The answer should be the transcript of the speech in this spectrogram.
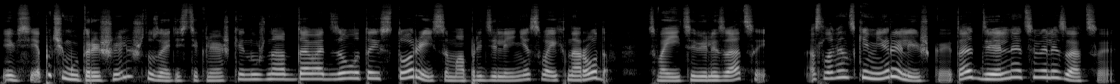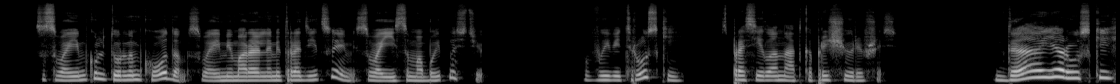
И все почему-то решили, что за эти стекляшки нужно отдавать золото истории и самоопределения своих народов, своей цивилизации. А славянский мир, Илишка, — это отдельная цивилизация. Со своим культурным кодом, своими моральными традициями, своей самобытностью. «Вы ведь русский?» — спросила Натка, прищурившись. «Да, я русский,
